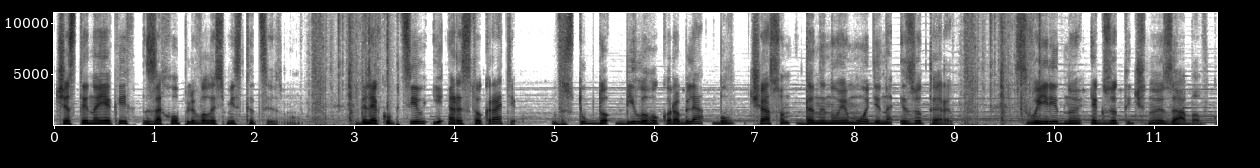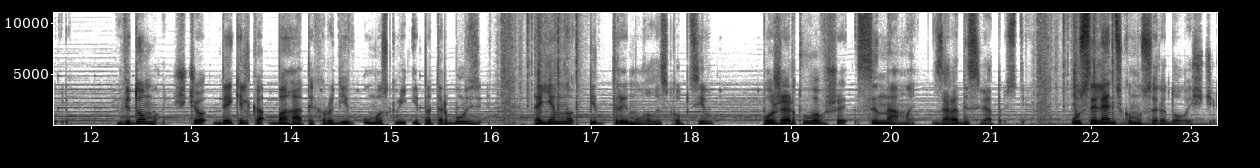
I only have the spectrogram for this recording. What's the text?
частина яких захоплювалась містицизмом. Для купців і аристократів вступ до білого корабля був часом даниною моді на езотерику, своєрідною екзотичною забавкою. Відомо, що декілька багатих родів у Москві і Петербурзі таємно підтримували скопців, пожертвувавши синами заради святості. У селянському середовищі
